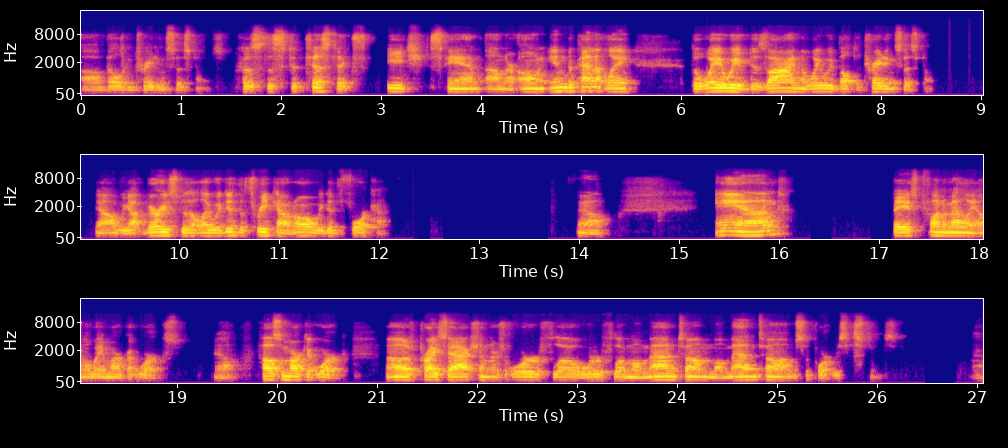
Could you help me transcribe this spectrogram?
uh, building trading systems because the statistics each stand on their own independently. The way we've designed, the way we built the trading system. Yeah, we got very specific, like we did the three count. Oh, we did the four count. Yeah. And based fundamentally on the way market works. Yeah. How's the market work? Uh, there's price action, there's order flow, order flow momentum, momentum, support resistance. Yeah.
